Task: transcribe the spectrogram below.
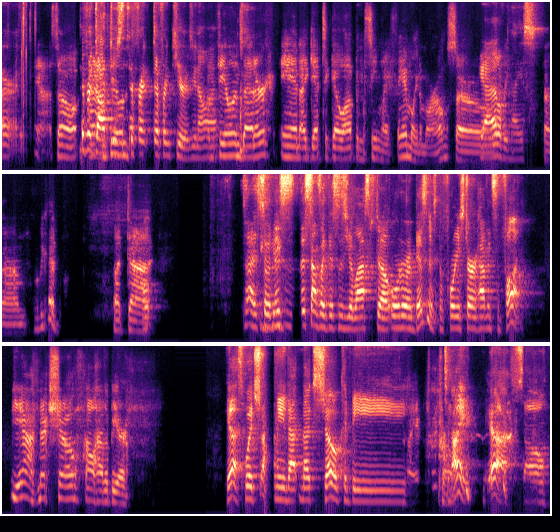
all right. Yeah, so different doctors, feeling, different different cures. You know, I'm feeling better, and I get to go up and see my family tomorrow. So yeah, that'll be nice. Um, it'll be good. But uh, well, so this this sounds like this is your last uh, order of business before you start having some fun. Yeah, next show I'll have a beer. Yes, which I mean that next show could be tonight. Yeah. So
